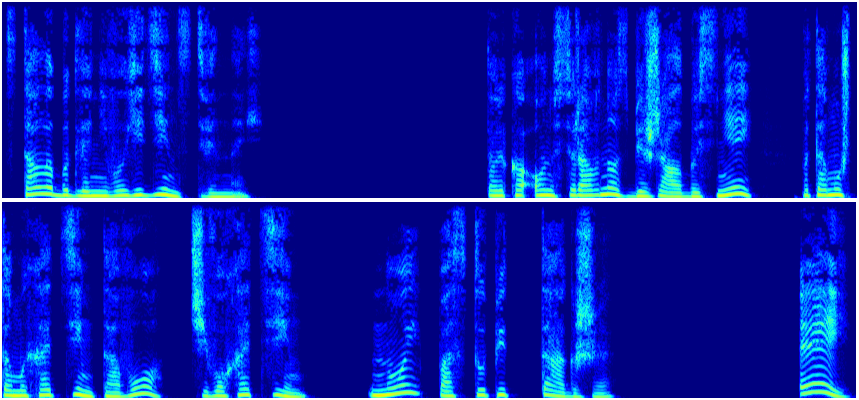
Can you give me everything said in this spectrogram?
стала бы для него единственной? Только он все равно сбежал бы с ней, потому что мы хотим того, чего хотим. Ной поступит так же. «Эй!»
